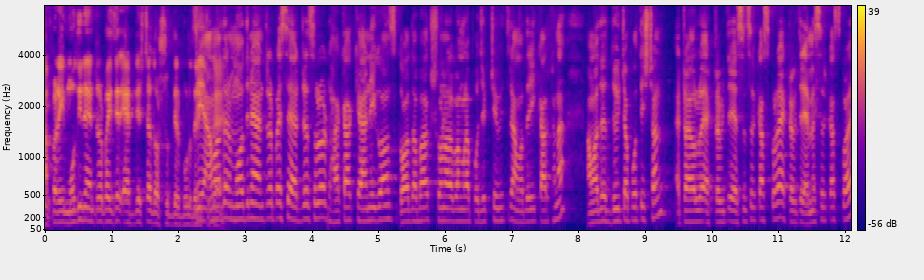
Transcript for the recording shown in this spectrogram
আপনার এই মদিনা এন্টারপ্রাইজের অ্যাড্রেসটা দর্শকদের বলে দেন আমাদের হ্যাঁ। মদিনা এন্টারপ্রাইজের অ্যাড্রেস হলো ঢাকা ক্যানিগঞ্জ গদাবাগ সোনার বাংলা প্রজেক্টের ভিতরে আমাদের এই কারখানা। আমাদের দুইটা প্রতিষ্ঠান একটা হলো একটার ভিতরে এসএস এর কাজ করে একটার ভিতরে এমএস এর কাজ করে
